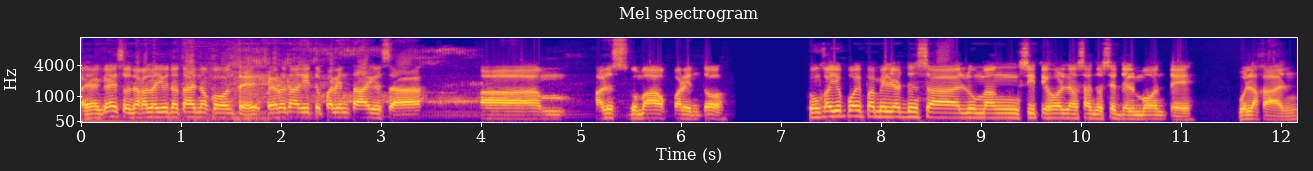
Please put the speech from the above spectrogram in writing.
Ayan guys, so nakalayo na tayo ng konti. Pero nandito pa rin tayo sa um, halos gumaok pa rin to. Kung kayo po ay familiar dun sa lumang City Hall ng San Jose del Monte, Bulacan,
